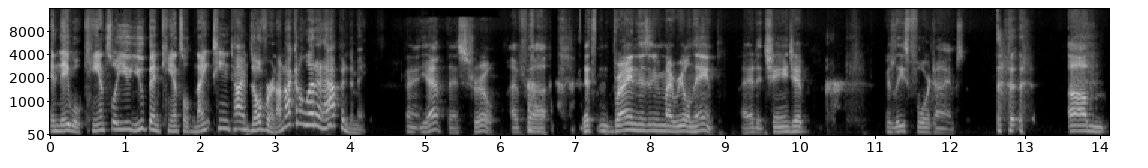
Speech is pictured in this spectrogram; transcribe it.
and they will cancel you. You've been canceled 19 times over, and I'm not going to let it happen to me. Uh, yeah, that's true. I've uh, that's Brian isn't even my real name. I had to change it at least four times. Um,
